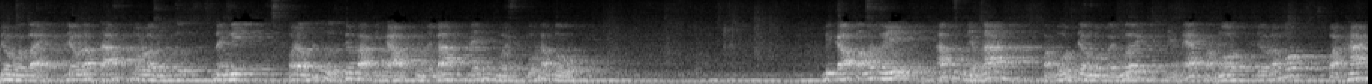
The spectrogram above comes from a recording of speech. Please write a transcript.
điều 17 điều 58 bộ luật hình sự đề nghị hội đồng xét xử tuyên phạt bị cáo từ 13 đến 14 năm tù. Bị cáo Phạm Văn Thúy áp dụng điểm A, khoảng 4 điều 170 điểm F khoảng 1 điều 51 khoảng 2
